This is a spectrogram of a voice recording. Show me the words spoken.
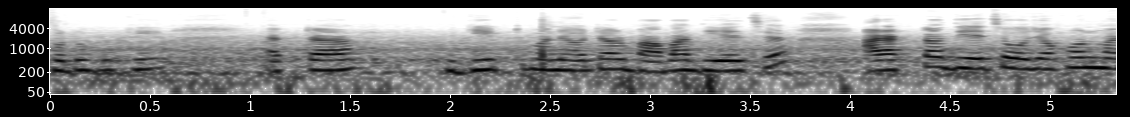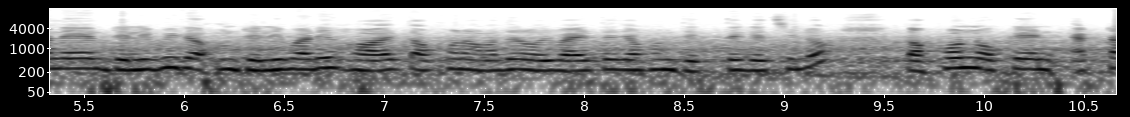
ছোটো কুকি একটা গিফট মানে ওটা ওর বাবা দিয়েছে। আর একটাও দিয়েছে, ও যখন মানে ডেলিভারি ডেলিভারি হয় তখন আমাদের ওই বাড়িতে যখন দেখতে গেছিল, তখন ওকে একটা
